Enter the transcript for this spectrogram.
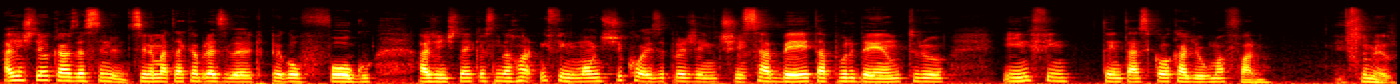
A gente tem o caso da Cine- Cinemateca Brasileira que pegou fogo. A gente tem a questão da, enfim, um monte de coisa pra gente saber, estar por dentro e, enfim, tentar se colocar de alguma forma. Isso mesmo.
